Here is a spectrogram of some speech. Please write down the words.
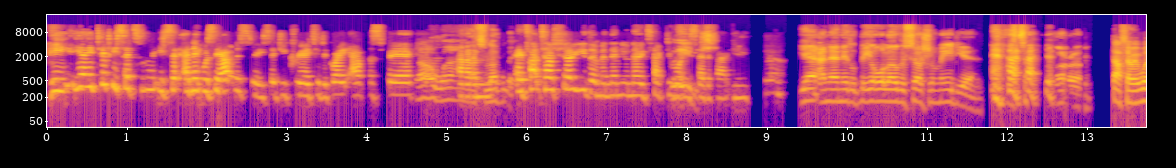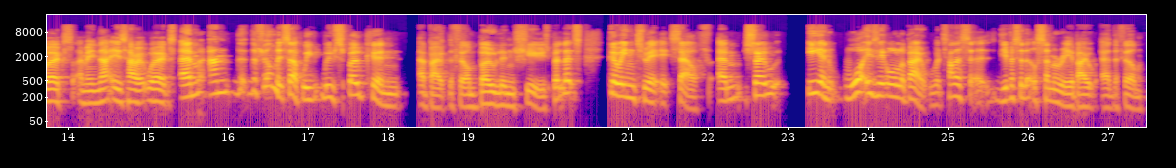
he, yeah, he did. He said something. He said, and it was the atmosphere. He said you created a great atmosphere. Oh wow, that's Um, lovely. In fact, I'll show you them, and then you'll know exactly what he said about you. Yeah, and then it'll be all over social media this time Yeah. tomorrow. That's how it works. I mean, that is how it works. Um, and the, the film itself, we've we've spoken about the film Bolan's Shoes, but let's go into it itself. Um, so Ian, what is it all about? Well, Tell us, uh, give us a little summary about uh, the film.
